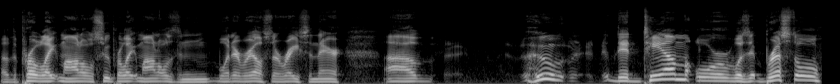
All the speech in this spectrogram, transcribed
uh, the pro late models, super late models, and whatever else they're racing there. Uh, who did Tim or was it Bristol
